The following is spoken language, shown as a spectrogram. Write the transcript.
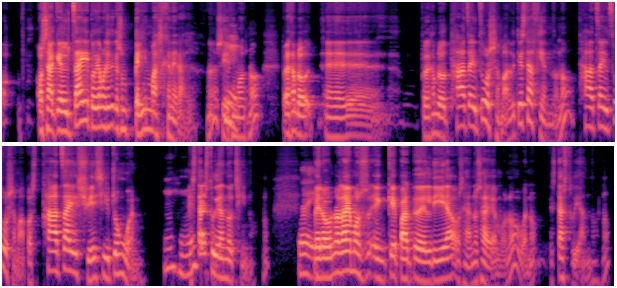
O, sea que el Tai podríamos decir que es un pelín más general. ¿no? Si decimos, ¿no? Por ejemplo, eh, por ejemplo, ¿qué está haciendo? ¿no? Pues Está estudiando chino. ¿no? Pero no sabemos en qué parte del día, o sea, no sabemos, ¿no? Bueno, está estudiando, ¿no?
